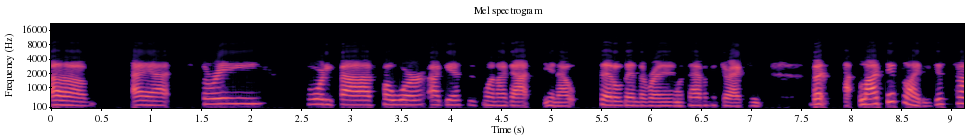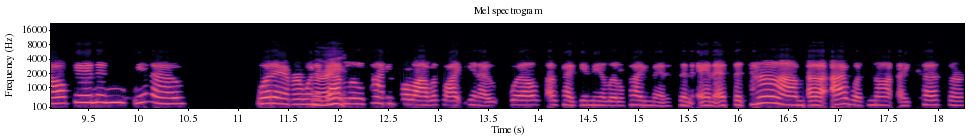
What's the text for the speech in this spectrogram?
um at three forty five, four, I guess is when I got, you know, settled in the room, was having contractions. But uh, like this lady, just talking and, you know, whatever. When it got a little painful, I was like, you know, well, okay, give me a little pain medicine. And at the time, uh, I was not a cusser.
